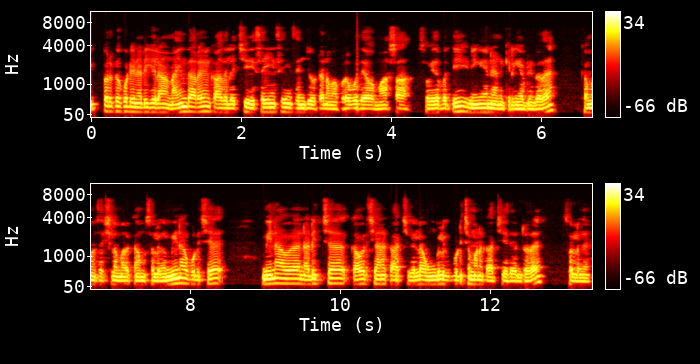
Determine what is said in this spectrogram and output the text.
இப்போ இருக்கக்கூடிய நடிகைகளான நயன்தாரையும் காதலிச்சு இசையும் இசையும் செஞ்சு விட்ட நம்ம பிரபுதேவ மாஷா ஸோ இதை பற்றி நீங்கள் என்ன நினைக்கிறீங்க அப்படின்றத கமெண்ட் செக்ஷனில் மறக்காமல் சொல்லுங்கள் மீனா பிடிச்ச மீனாவை நடித்த கவர்ச்சியான காட்சிகளில் உங்களுக்கு பிடிச்சமான காட்சி எதுன்றதை சொல்லுங்கள்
